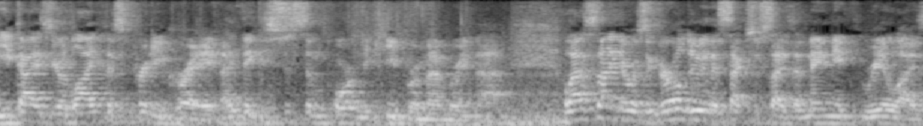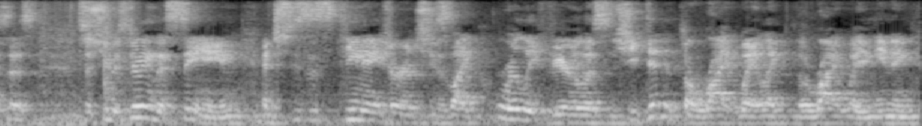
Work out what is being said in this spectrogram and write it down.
You guys, your life is pretty great. I think it's just important to keep remembering that. Last night there was a girl doing this exercise that made me realize this. So she was doing the scene, and she's this teenager, and she's like really fearless, and she did it the right way, like the right way, meaning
